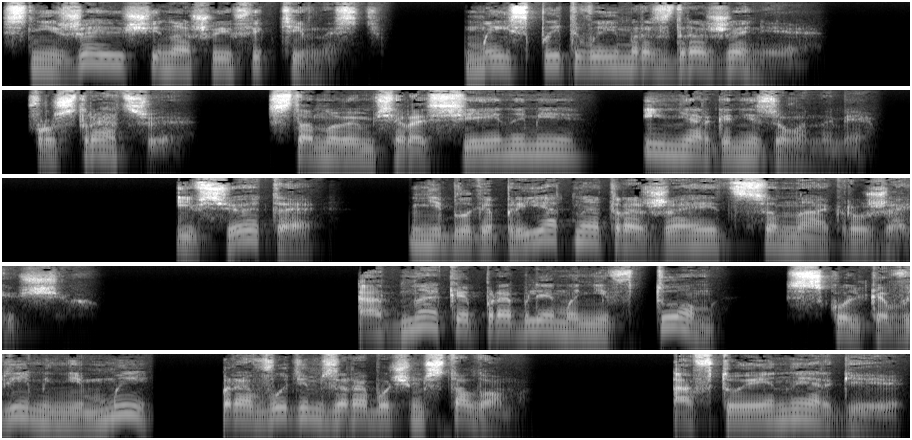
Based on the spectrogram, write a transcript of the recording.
снижающей нашу эффективность. Мы испытываем раздражение, фрустрацию, становимся рассеянными и неорганизованными. И все это неблагоприятно отражается на окружающих. Однако проблема не в том, сколько времени мы проводим за рабочим столом, а в той энергии,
